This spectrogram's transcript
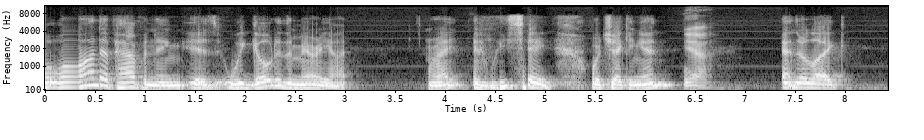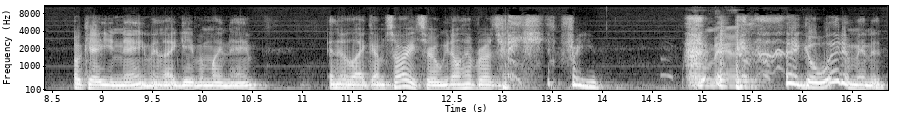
what wound up happening is we go to the Marriott, right? And we say we're checking in, Yeah. and they're like, okay, your name? And I gave them my name. And they're like, I'm sorry, sir, we don't have a reservation for you. Oh man. I go, wait a minute.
